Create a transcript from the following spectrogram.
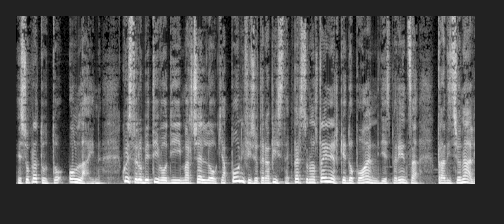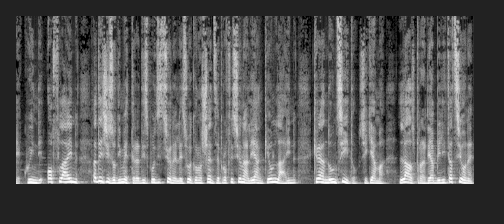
e soprattutto online. Questo è l'obiettivo di Marcello Chiapponi, fisioterapista e personal trainer che dopo anni di esperienza tradizionali e quindi offline ha deciso di mettere a disposizione le sue conoscenze professionali anche online creando un sito, si chiama L'altra riabilitazione,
